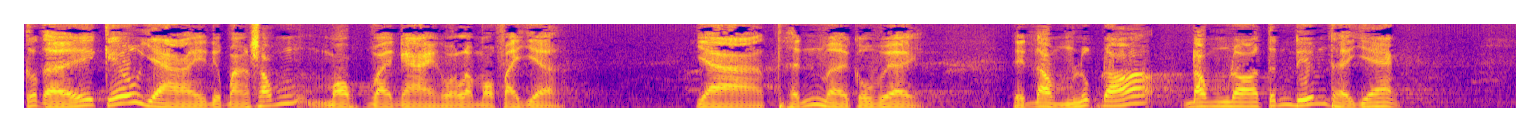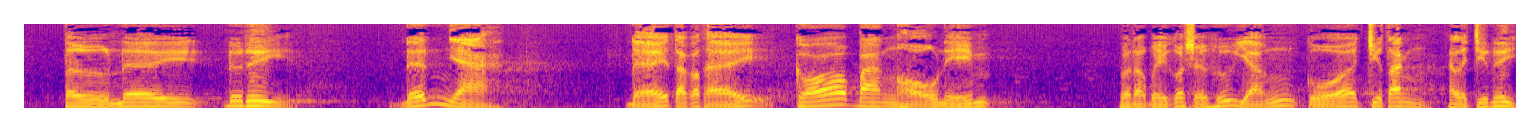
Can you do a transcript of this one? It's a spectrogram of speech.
có thể kéo dài được mạng sống một vài ngày hoặc là một vài giờ. Và thỉnh mời cụ về thì đồng lúc đó đông đo tính điếm thời gian. Từ nơi đưa đi đến nhà để ta có thể có ban hộ niệm và đặc biệt có sự hướng dẫn của chư tăng hay là chư ni.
